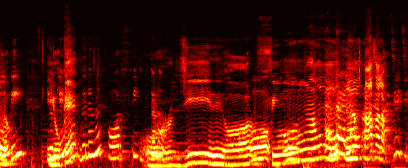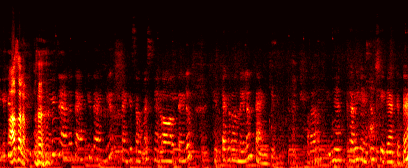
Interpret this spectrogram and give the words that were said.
ബോബി ഓർജി ഓർഫിങ് ആ സ്ഥലം ആ സ്ഥലം. Thank you thank you so much ഞങ്ങൾ ഓർത്തേലും കിട്ടൊക്കെ തന്നതിലും താങ്ക് യു അപ്പം ഞാൻ കറി വേഗം ശരിയാക്കട്ടെ.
